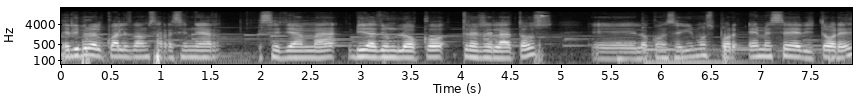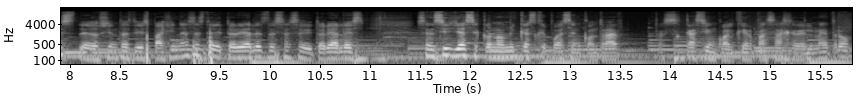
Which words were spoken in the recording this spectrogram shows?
El libro del cual les vamos a reseñar se llama Vida de un loco, tres relatos. Eh, lo conseguimos por MC Editores de 210 páginas. Este editorial es de esas editoriales sencillas, económicas que puedes encontrar pues, casi en cualquier pasaje del metro.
